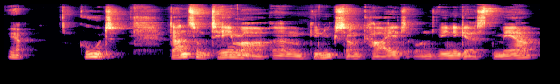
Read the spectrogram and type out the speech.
Ja. Gut. Dann zum Thema ähm, Genügsamkeit und weniger ist mehr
